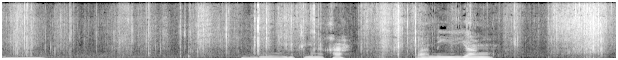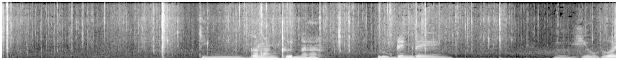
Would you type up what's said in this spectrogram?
อืมเดี๋ยวดูอีกทีนะคะว่ามียังจริงกำลังขึ้นนะฮะ ลูกแดงๆเออเหี่ยวด้วย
